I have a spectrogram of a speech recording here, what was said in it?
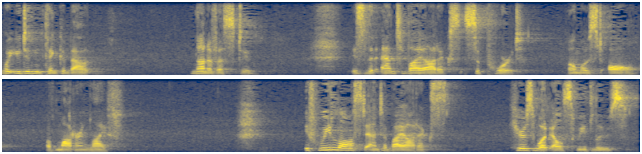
What you didn't think about, none of us do, is that antibiotics support almost all of modern life. If we lost antibiotics, here's what else we'd lose.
